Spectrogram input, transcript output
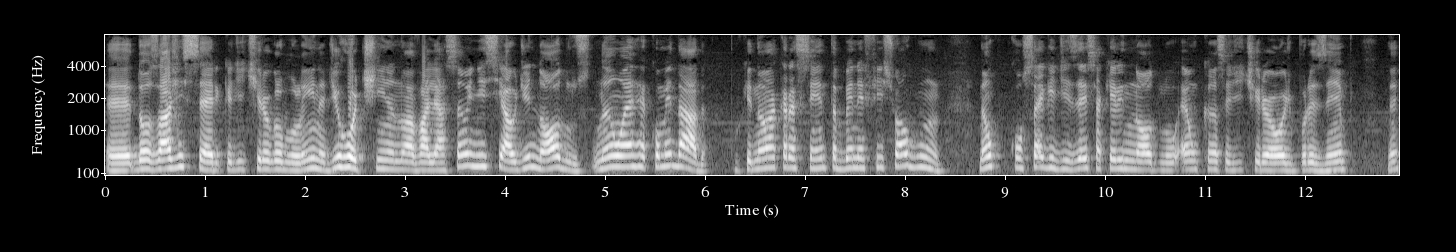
É, dosagem sérica de tiroglobulina de rotina na avaliação inicial de nódulos não é recomendada, porque não acrescenta benefício algum. Não consegue dizer se aquele nódulo é um câncer de tireoide, por exemplo, né?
